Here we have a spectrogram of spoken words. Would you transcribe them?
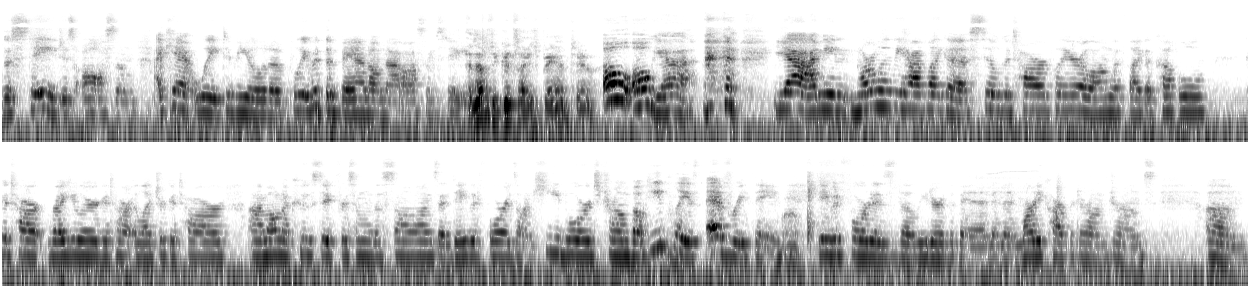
The stage is awesome. I can't wait to be able to play with the band on that awesome stage. And that was a good sized band too. Oh, oh yeah. yeah, I mean, normally we have like a steel guitar player along with like a couple guitar, regular guitar, electric guitar. I'm on acoustic for some of the songs, and David Ford's on keyboards, trombone. He plays everything. Wow. David Ford is the leader of the band, and then Marty Carpenter on drums. Um,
